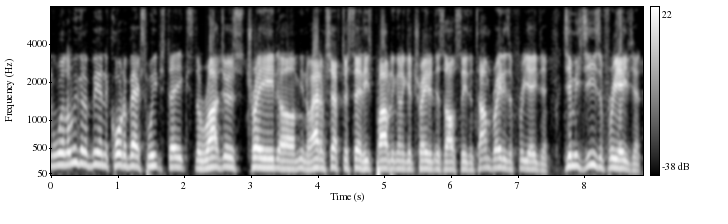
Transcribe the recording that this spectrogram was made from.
And Will, are we going to be in the quarterback sweepstakes? The Rodgers trade, um, you know, Adam Schefter said he's probably going to get traded this offseason. Tom Brady's a free agent. Jimmy G's a free agent.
